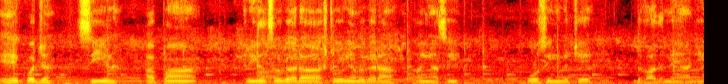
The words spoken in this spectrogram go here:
ਇਹ ਕੁਝ ਸੀਨ ਆਪਾਂ ਰੀਲਸ ਵਗੈਰਾ ਸਟੋਰੀਆਂ ਵਗੈਰਾ ਪਾਈਆਂ ਸੀ। ਉਹ ਸੀਨ ਵਿੱਚ ਦਿਖਾ ਦਿੰਨੇ ਹਾਂ ਜੀ।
